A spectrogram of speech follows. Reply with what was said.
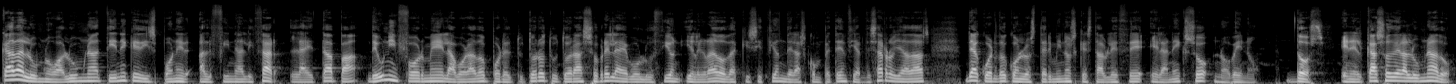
cada alumno o alumna tiene que disponer al finalizar la etapa de un informe elaborado por el tutor o tutora sobre la evolución y el grado de adquisición de las competencias desarrolladas de acuerdo con los términos que establece el anexo noveno. 2. En el caso del alumnado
